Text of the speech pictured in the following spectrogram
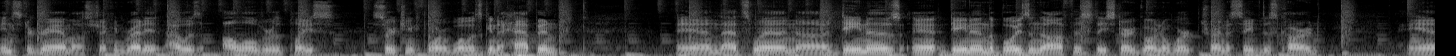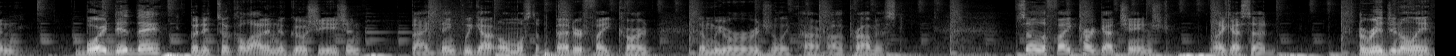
Instagram, I was checking Reddit. I was all over the place searching for what was going to happen. And that's when uh, Dana's uh, Dana and the boys in the office they started going to work trying to save this card. And boy, did they! But it took a lot of negotiation. But I think we got almost a better fight card than we were originally po- uh, promised. So the fight card got changed. Like I said, originally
